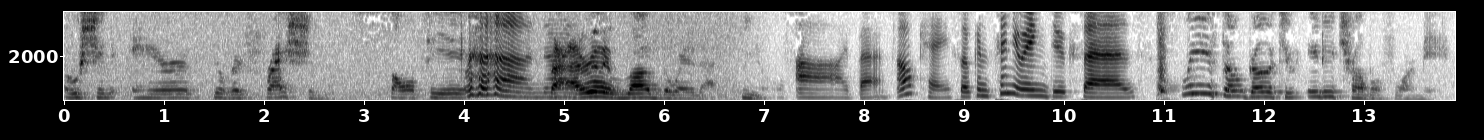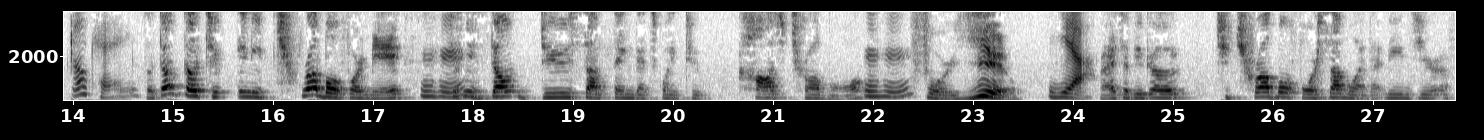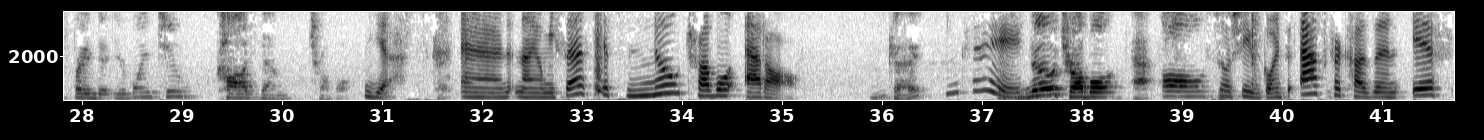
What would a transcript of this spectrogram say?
ocean air. It feels very fresh and salty. But I really love the way that feels. Ah, I bet. Okay, so continuing, Duke says, Please don't go to any trouble for me. Okay. So don't go to any trouble for me. Mm-hmm. Just means don't do something that's going to cause trouble Mm-hmm. for you. Yeah. Right? So if you go to trouble for someone, that means you're afraid that you're going to cause them trouble. Yes. Okay. And Naomi says, it's no trouble at all. Okay. It's Okay. no trouble at all. So she's going to ask her cousin if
